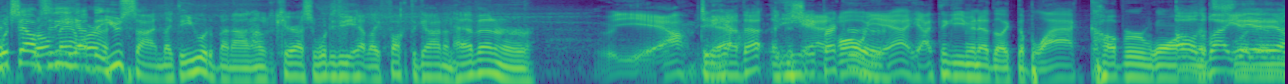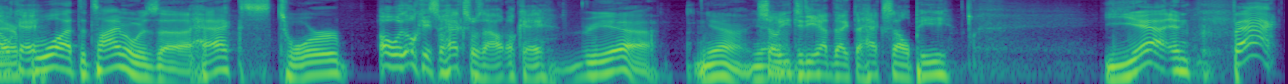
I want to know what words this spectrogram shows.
Which albums did he have that you signed? Like that you would have been on? Of curiosity, what did he have? Like "Fuck the God in Heaven" or? Yeah. Did he have that? Like the He shape had- record, Oh or- yeah, yeah. I think he even had like the black cover one. Oh, the black- yeah, yeah, yeah, okay. Well, at the time it was a Hex tour. Oh, okay. So Hex was out. Okay. Yeah, yeah. yeah. So he, did he have like the Hex LP? yeah. In fact,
